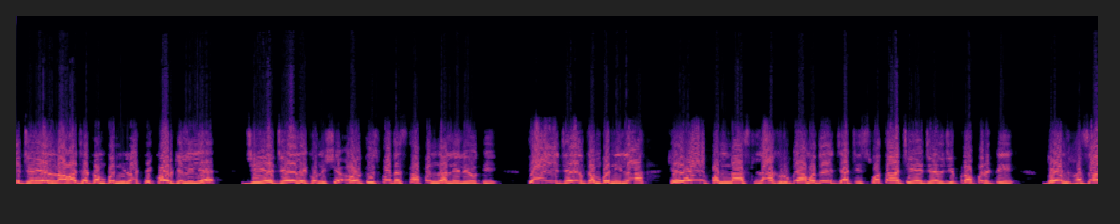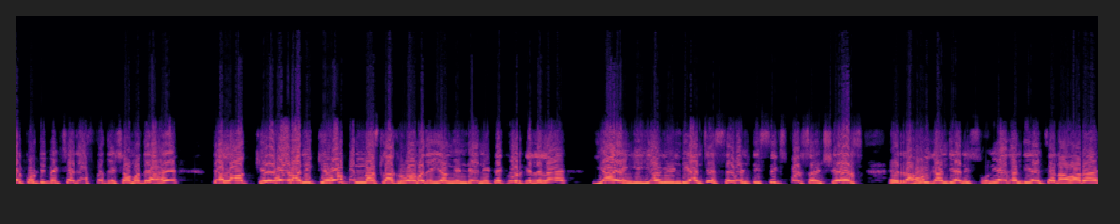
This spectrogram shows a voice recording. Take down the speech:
एजेएल नावाच्या कंपनीला टेकओव्हर केलेली आहे जी एजेएल एकोणीसशे अडतीसमध्ये स्थापन झालेली होती त्या एजेएल कंपनीला केवळ पन्नास लाख रुपयामध्ये ज्याची स्वतःची एजेएल जी प्रॉपर्टी दोन हजार कोटीपेक्षा जास्त देशामध्ये आहे त्याला केवळ आणि केवळ पन्नास लाख रुपयामध्ये यंग इंडियानी टेक ओव्हर केलेला आहे. या यंग इंडियाचे सेव्हन्टी सिक्स पर्सेंट शेअर्स हे राहुल गांधी आणि सोनिया गांधी यांच्या नावावर आहे.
